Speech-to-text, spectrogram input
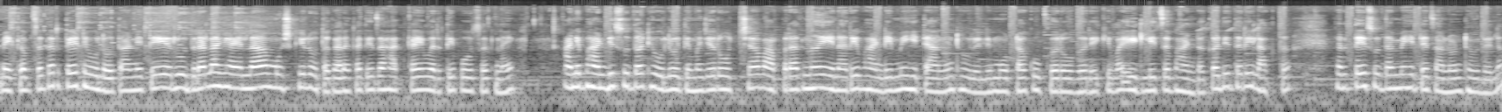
मेकअपचं तर ते ठेवलं होतं. आणि ते रुद्राला घ्यायला मुश्किल होतं कारण का तिचा हात काही वरती पोचत नाही. आणि भांडीसुद्धा ठेवली होती. म्हणजे रोजच्या वापरात न येणारी भांडी मी इथे आणून ठेवलेली. मोठा कुकर वगैरे किंवा इडलीचं भांडं कधीतरी लागतं. तर ते सुद्धा मी इथेच आणून ठेवलेलं.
